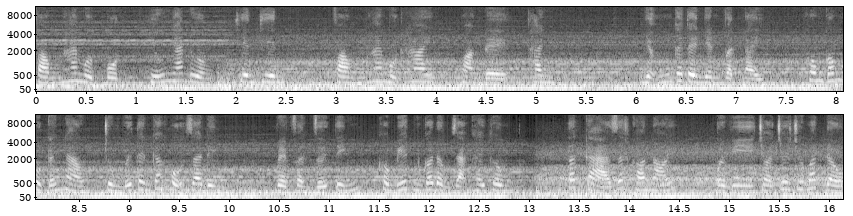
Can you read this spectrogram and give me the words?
Phòng 211 Hiếu Nhã Đường, Thiên Thiên. Phòng 212 Hoàng Đề, Thanh. Những cái tên nhân vật này không có một cái nào trùng với tên các hộ gia đình. Về phần giới tính, không biết có đồng dạng hay không. Tất cả rất khó nói, bởi vì trò chơi chưa bắt đầu,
